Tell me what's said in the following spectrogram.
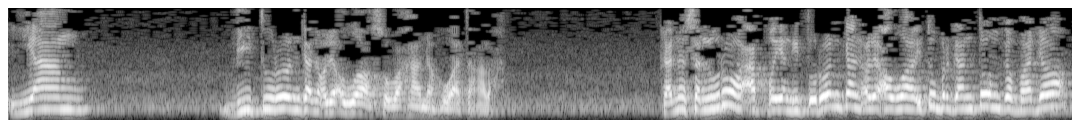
yang diturunkan oleh Allah Subhanahu wa taala. Karena seluruh apa yang diturunkan oleh Allah itu bergantung kepada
